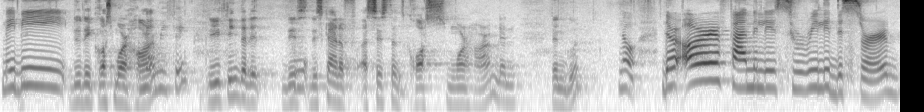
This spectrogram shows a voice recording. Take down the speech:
maybe Do they cause more harm, you think? Do you think that it, this, this kind of assistance costs more harm than, than good? No, there are families who really deserve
